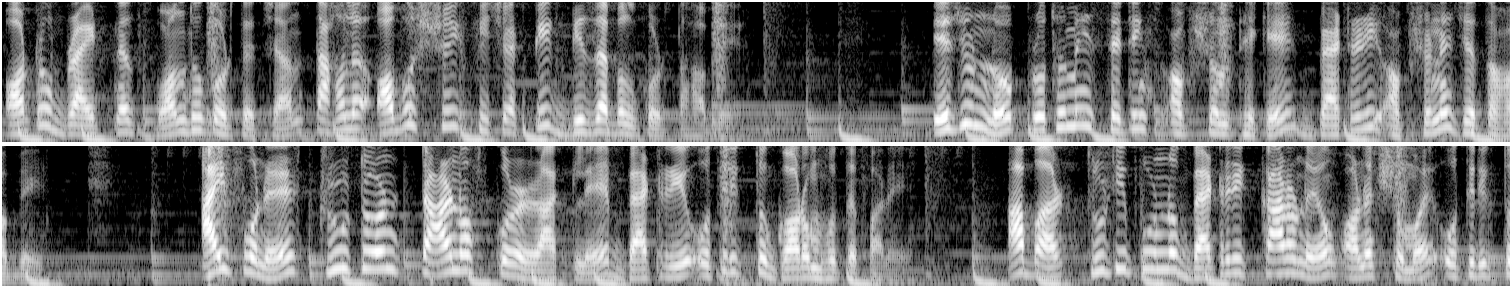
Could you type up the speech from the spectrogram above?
অটো ব্রাইটনেস বন্ধ করতে চান, তাহলে অবশ্যই ফিচারটি ডিসেবল করতে হবে। এজন্য প্রথমেই সেটিংস অপশন থেকে ব্যাটারি অপশনে যেতে হবে। আইফোনের ট্রুটোন টার্ন অফ করে রাখলে ব্যাটারি অতিরিক্ত গরম হতে পারে। আবার ত্রুটিপূর্ণ ব্যাটারির কারণেও অনেক সময় অতিরিক্ত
